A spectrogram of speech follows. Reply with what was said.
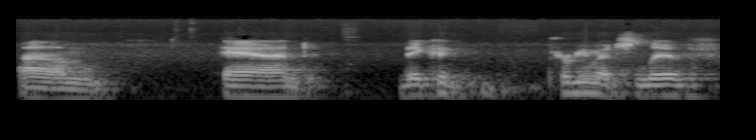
um, and they could pretty much live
